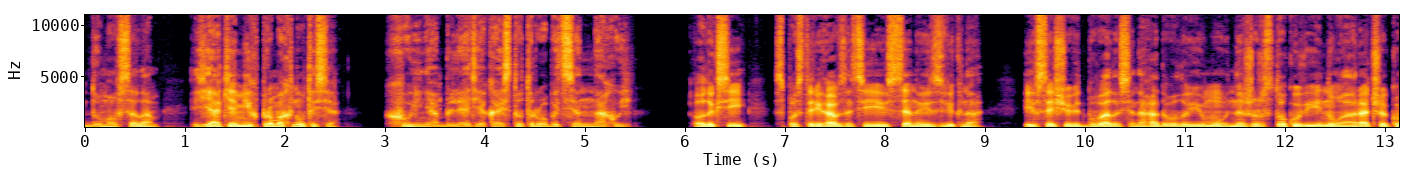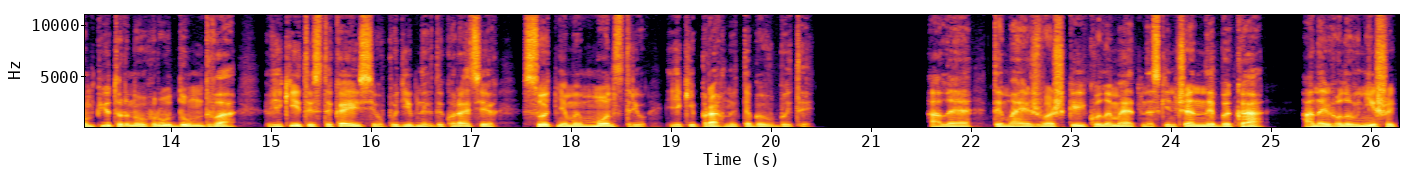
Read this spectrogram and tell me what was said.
думав Салам. Як я міг промахнутися? Хуйня, блядь, якась тут робиться, нахуй. Олексій спостерігав за цією сценою з вікна, і все, що відбувалося, нагадувало йому не жорстоку війну, а радше комп'ютерну гру Doom 2, в якій ти стикаєшся в подібних декораціях сотнями монстрів, які прагнуть тебе вбити. Але ти маєш важкий кулемет, нескінченне БК, а найголовніше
